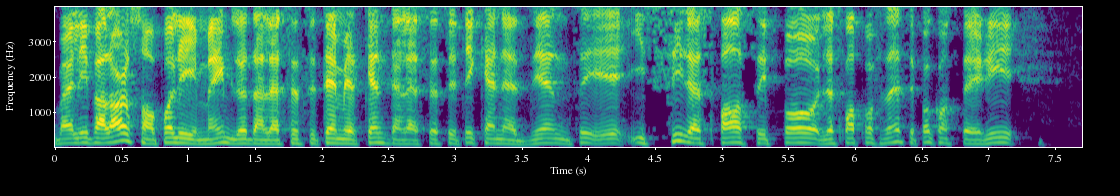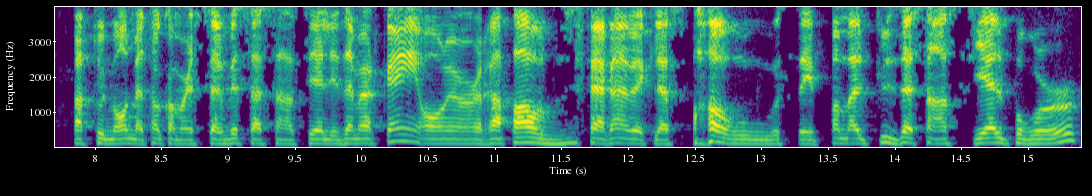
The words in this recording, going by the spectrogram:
Ben, les valeurs sont pas les mêmes là, dans la société américaine que dans la société canadienne. ici, le sport, c'est pas le sport professionnel, c'est pas considéré par tout le monde, mettons, comme un service essentiel. Les Américains ont un rapport différent avec le sport où c'est pas mal plus essentiel pour eux.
